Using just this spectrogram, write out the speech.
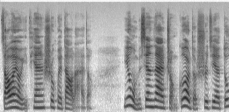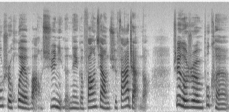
早晚有一天是会到来的。因为我们现在整个的世界都是会往虚拟的那个方向去发展的，这个是不可，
